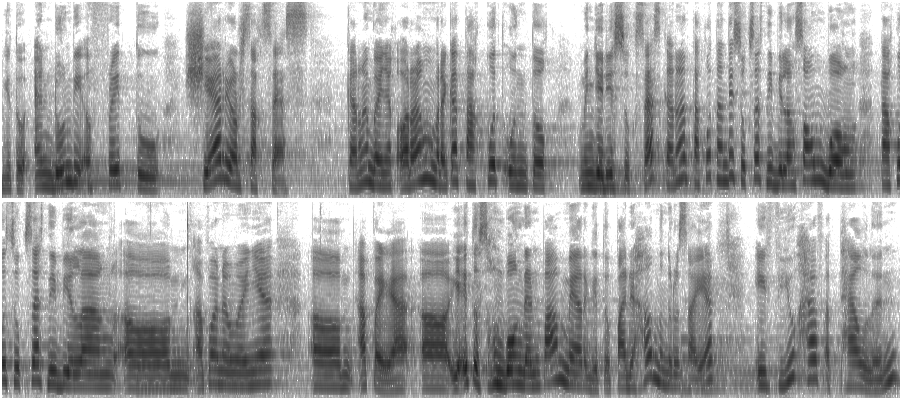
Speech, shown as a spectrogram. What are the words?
gitu. And don't be afraid to share your success. Karena banyak orang mereka takut untuk menjadi sukses karena takut nanti sukses dibilang sombong, takut sukses dibilang um, apa namanya um, apa ya, uh, ya itu sombong dan pamer gitu. Padahal menurut saya, if you have a talent,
